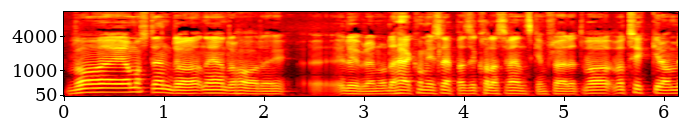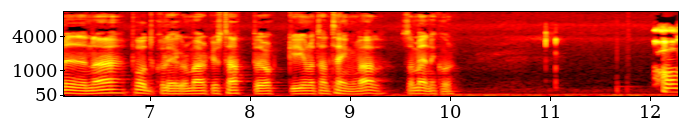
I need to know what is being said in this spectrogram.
Vad, jag måste ändå, när jag ändå har dig eh, i luren, och det här kommer ju släppas i Kolla Svensken-flödet. Vad, vad tycker du om mina poddkollegor Marcus Tapper och Jonathan Tengvall som människor? Ja,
